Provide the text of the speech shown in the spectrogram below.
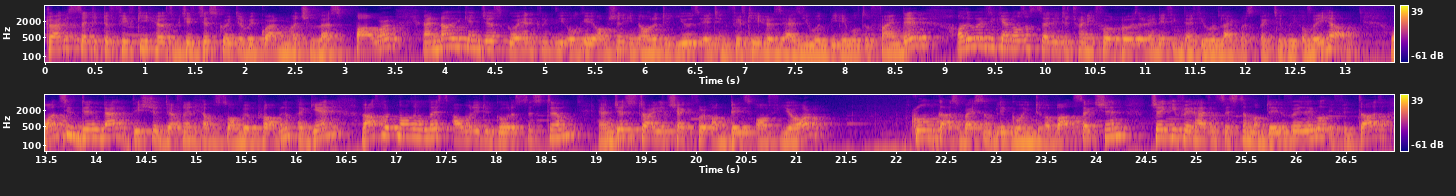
try to set it to 50 Hz which is just going to require much less power. And now you can just go ahead and click the OK option in order to use it in 50 Hz as you would be able to find it. Otherwise you can also set it to 24 Hz or anything that you would like respectively over here. Once you you've done that this should definitely help solve your problem. Again last but not the least i want you to go to system and just try to check for updates of your Chromecast by simply going to about section check if it has a system update available. If it does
